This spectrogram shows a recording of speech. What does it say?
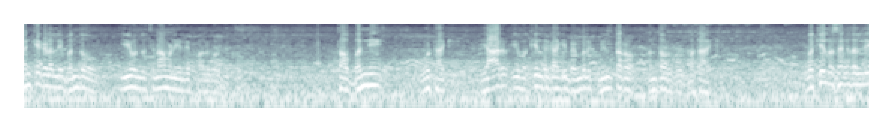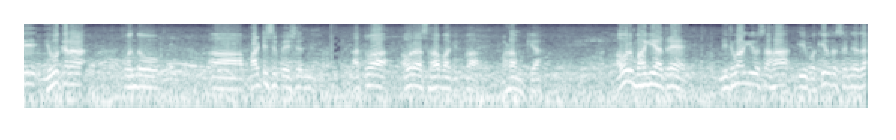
ಸಂಖ್ಯೆಗಳಲ್ಲಿ ಬಂದು ಈ ಒಂದು ಚುನಾವಣೆಯಲ್ಲಿ ಪಾಲ್ಗೊಳ್ಬೇಕು. ತಾವು ಬನ್ನಿ ಓಟ್ ಹಾಕಿ. ಯಾರು ಈ ವಕೀಲರಿಗಾಗಿ ಬೆಂಬಲಕ್ಕೆ ನಿಲ್ತಾರೋ ಅಂಥವ್ರಿಗೆ ಮತ ಹಾಕಿ. ವಕೀಲರ ಸಂಘದಲ್ಲಿ ಯುವಕರ ಒಂದು ಪಾರ್ಟಿಸಿಪೇಷನ್ ಅಥವಾ ಅವರ ಸಹಭಾಗಿತ್ವ ಬಹಳ ಮುಖ್ಯ. ಅವರು ಭಾಗಿಯಾದರೆ ನಿಜವಾಗಿಯೂ ಸಹ ಈ ವಕೀಲರ ಸಂಘದ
